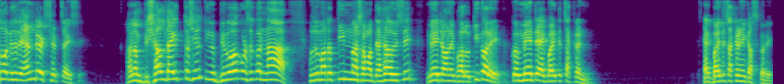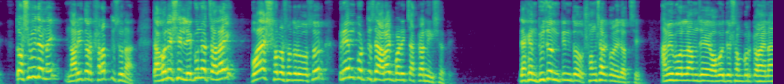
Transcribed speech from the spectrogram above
আমার কাছে অ্যান্ড্রয়েড সেট চাইছে। বললাম বিশাল দায়িত্বশীল তুই বিবাহ করছ? কয়, না হুজুর মাত্র তিন মাস আমার দেখা হয়েছে মেয়েটা অনেক ভালো কি করে? মেয়েটা এক বাড়িতে চাকরানি এক বাড়িতে চাকরানি কাজ করে। তো অসুবিধা নাই নারী তো আর খারাপ কিছু না। তাহলে সে লেগুনা চালায় বয়স ষোলো সতেরো বছর প্রেম করতেছে আর এক বাড়ির চাকরানির সাথে। দেখেন দুজন কিন্তু সংসার করে যাচ্ছে। আমি বললাম যে অবৈধ সম্পর্ক হয় না।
